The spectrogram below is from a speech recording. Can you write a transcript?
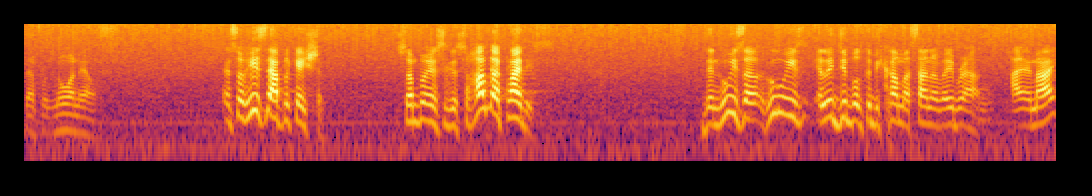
than for no one else. And so here's the application. Somebody says, so how do I apply this? Then who is, a, who is eligible to become a son of Abraham? I am I?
